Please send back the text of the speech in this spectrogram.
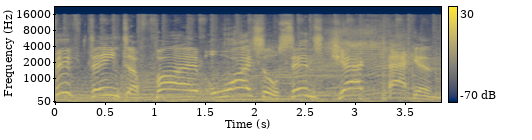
15 to 5, Weissel sends Jack packing.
